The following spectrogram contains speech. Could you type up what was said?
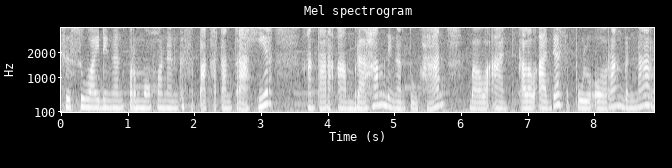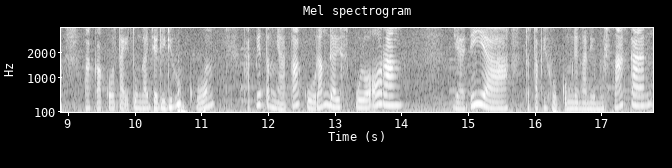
Sesuai dengan permohonan kesepakatan terakhir antara Abraham dengan Tuhan bahwa ad, kalau ada sepuluh orang benar maka kota itu nggak jadi dihukum tapi ternyata kurang dari sepuluh orang jadi ya tetap dihukum dengan dimusnahkan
